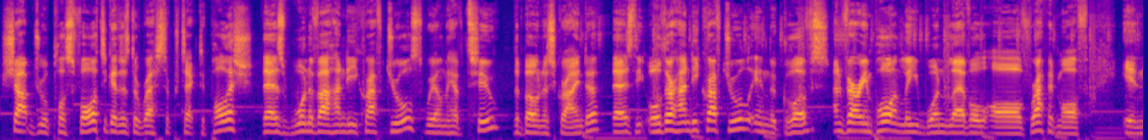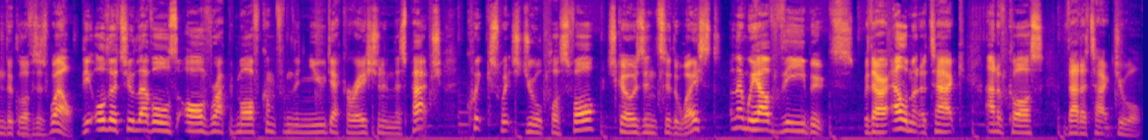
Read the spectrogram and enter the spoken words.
sharp jewel plus four to get us the rest of protective polish. There's one of our handicraft jewels, we only have two, the bonus grinder. There's the other handicraft jewel in the gloves, and very importantly, one level of rapid morph in the gloves as well. The other two levels of rapid morph come from the new decoration in this patch, Quick Switch Jewel plus 4, which goes into the waist. And then we have the boots, with our element attack, and of course, that attack jewel.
